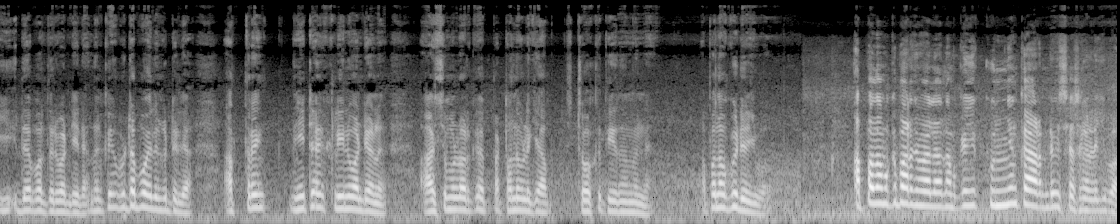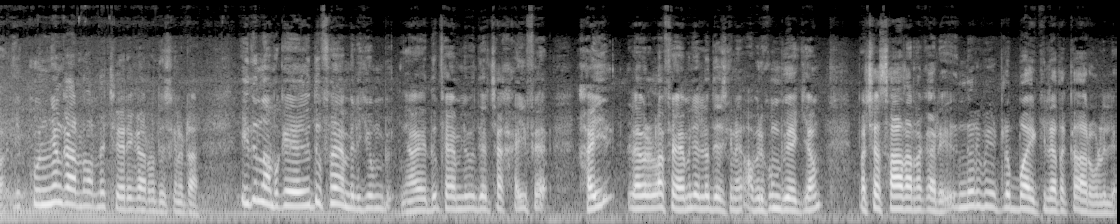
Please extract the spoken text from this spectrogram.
ഈ ഇതേപോലത്തെ ഒരു വണ്ടീനെ. നിങ്ങൾക്ക് എവിടെ പോയാലും കിട്ടില്ല. അത്രയും നീറ്റ് ആൻഡ് ക്ലീൻ വണ്ടിയാണ്. ആവശ്യമുള്ളവർക്ക് പെട്ടെന്ന് വിളിക്കാം. സ്റ്റോക്ക് തീരുന്നതിന് മുന്നേ അപ്പോൾ നമുക്ക് വീഡിയോയ്ക്ക് പോകാം അപ്പോൾ നമുക്ക് പറഞ്ഞ പോലെ നമുക്ക് ഈ കുഞ്ഞൻ കാറിന്റെ വിശേഷങ്ങളിലേക്ക് പോകാം ഈ കുഞ്ഞൻ കാർ എന്ന് പറഞ്ഞാൽ ചെറിയ കാർ ഉദ്ദേശിക്കുന്നത് കേട്ടോ. ഇത് നമുക്ക് ഏത് ഫാമിലിക്കും ഞാൻ ഏത് ഫാമിലി ഉദ്ദേശിച്ച ഹൈ ഹൈ ലെവലുള്ള ഫാമിലി ഉദ്ദേശിക്കുന്നത്. അവർക്കും ഉപയോഗിക്കാം. പക്ഷേ സാധാരണക്കാർ ഇന്നൊരു വീട്ടിൽ ബൈക്കില്ലാത്ത കാറുകളില്ല.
